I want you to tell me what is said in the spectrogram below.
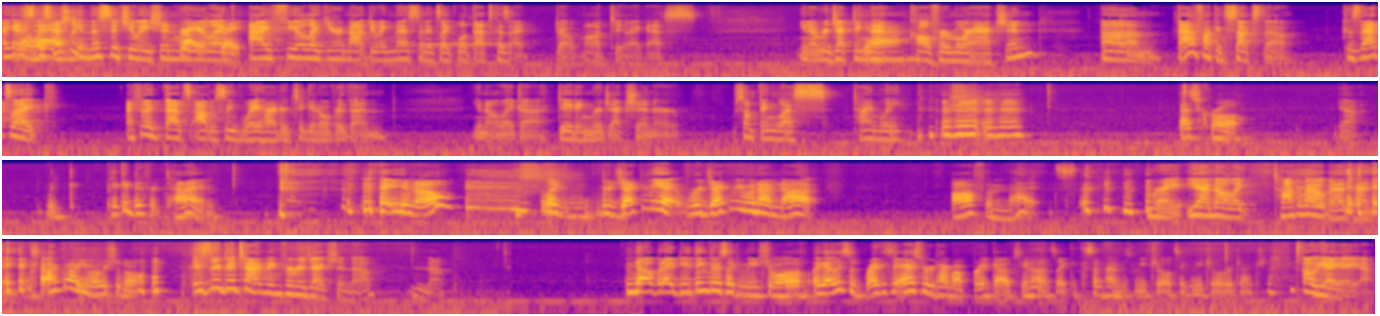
I guess, way. especially in this situation where Right, you're like, right. I feel like you're not doing this, and it's like, well, that's because I don't want to, I guess. You know, rejecting Yeah. that call for more action. Um, that fucking sucks though, because that's like, I feel like that's obviously way harder to get over than, you know, like a dating rejection or something less timely. Mhm, mhm. That's cruel. yeah. Like pick a different time. you know? Like reject me at reject me when I'm not off the meds. Right. Yeah, no, like talk about bad timing. Talk about emotional. Is there good timing for rejection though? No. No, but I do think there's like mutual, like at least with I guess I guess we were talking about breakups. You know, it's like sometimes it's mutual. It's like mutual rejection. Oh yeah, yeah, yeah.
